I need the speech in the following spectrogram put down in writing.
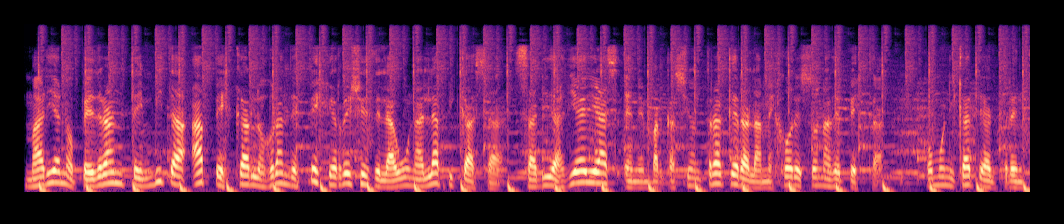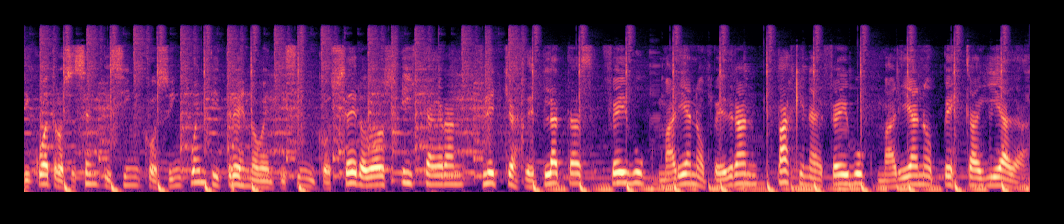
Mariano Pedrán te invita a pescar los grandes pejerreyes de Laguna La Picasa. Salidas diarias en embarcación tracker a las mejores zonas de pesca. Comunicate al 3465 53 95 02, Instagram Flechas de Platas, Facebook Mariano Pedrán, página de Facebook Mariano Pesca Guiada.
